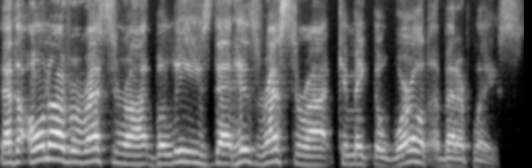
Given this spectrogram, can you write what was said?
That the owner of a restaurant believes that his restaurant can make the world a better place.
